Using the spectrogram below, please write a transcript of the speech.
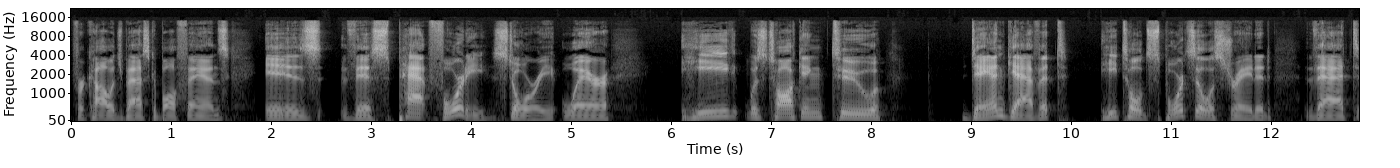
for college basketball fans, is this Pat Forde story where he was talking to Dan Gavitt. He told Sports Illustrated that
